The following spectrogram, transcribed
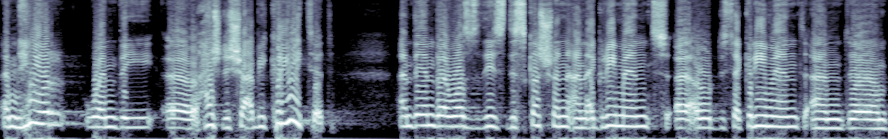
And here, when the uh, Hashd al-Shabi created and then there was this discussion and agreement uh, or disagreement and um,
